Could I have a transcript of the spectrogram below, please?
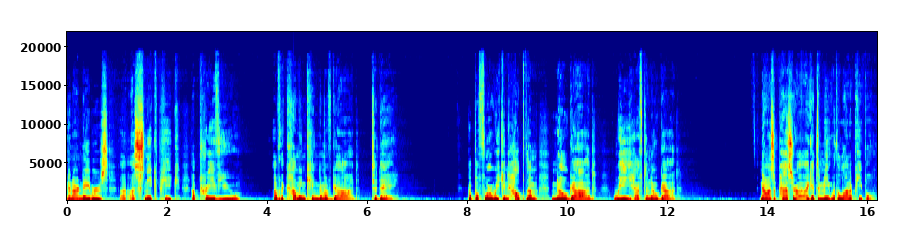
and our neighbors a, a sneak peek, a preview of the coming kingdom of God today. But before we can help them know God, we have to know God. Now, as a pastor, I get to meet with a lot of people.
